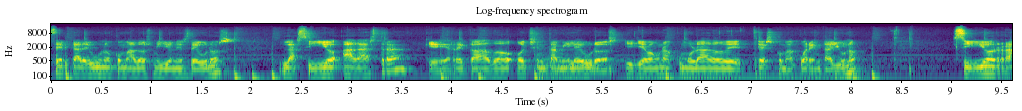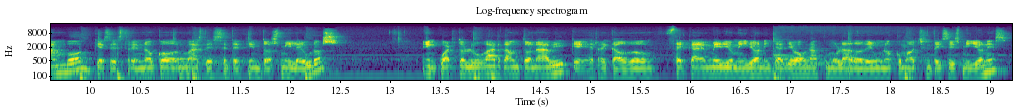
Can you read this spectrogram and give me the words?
cerca de 1,2 millones de euros la siguió Adastra, que recaudó 80.000 euros y lleva un acumulado de 3,41. Siguió Rambo, que se estrenó con más de 700.000 euros. En cuarto lugar, Downton Abbey, que recaudó cerca de medio millón y ya lleva un acumulado de 1,86 millones.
